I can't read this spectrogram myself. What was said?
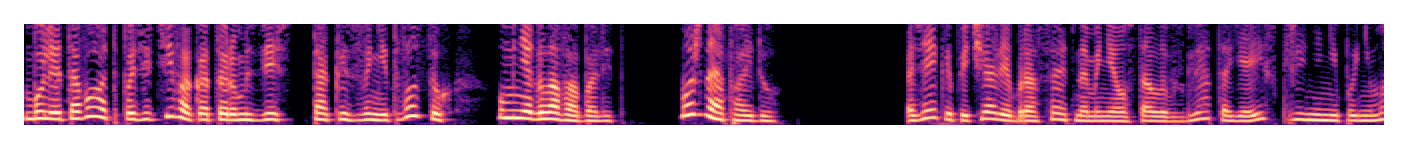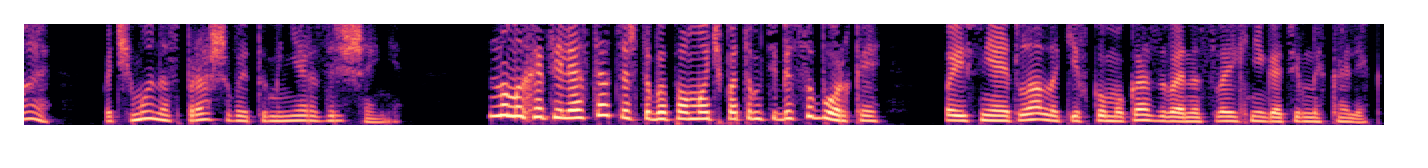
Более того, от позитива, которым здесь так извинит воздух, у меня голова болит. Можно я пойду?» Хозяйка печали бросает на меня усталый взгляд, а я искренне не понимаю, почему она спрашивает у меня разрешение. «Ну, мы хотели остаться, чтобы помочь потом тебе с уборкой», поясняет Лала, кивком указывая на своих негативных коллег.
